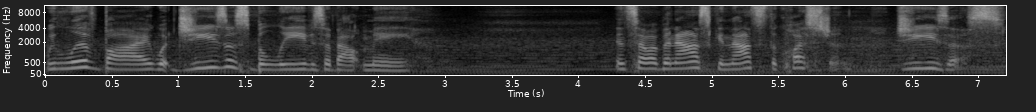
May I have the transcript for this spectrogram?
We live by what Jesus believes about me. And so I've been asking that's the question Jesus,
